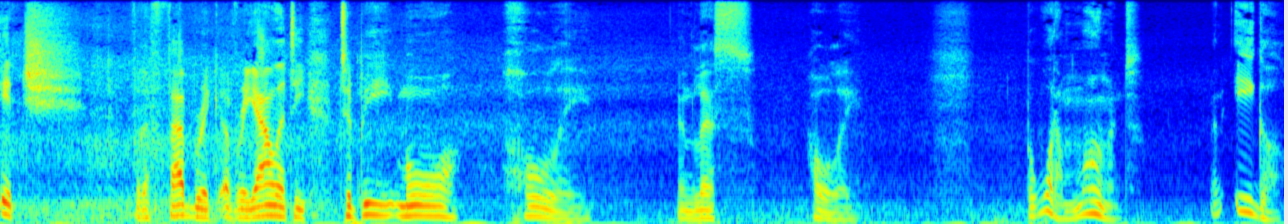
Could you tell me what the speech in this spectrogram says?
itch for the fabric of reality to be more holy and less holy. But what a moment! An eagle,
